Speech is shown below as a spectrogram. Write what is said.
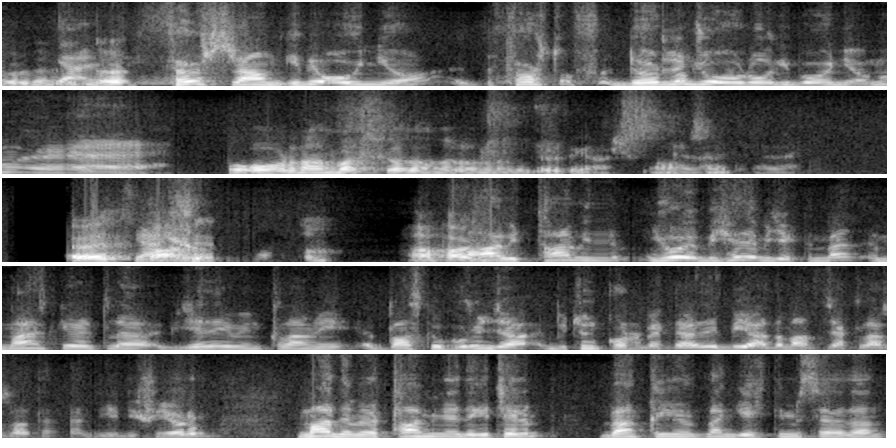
Dördüncü, Yani dört- first round gibi oynuyor. First dördüncü overall gibi oynuyor mu? Ee, o oradan başka adamlar alınabilirdi gerçekten. Evet, sene. evet. Evet Yani tahmin ettim. Ha pardon. Abi tahminim yok bir şey demeyecektim ben. Miles Garrett'la Jadavion Clowney baskı kurunca bütün cornerbacklerde bir adım atacaklar zaten diye düşünüyorum. Madem öyle tahmine de geçelim. Ben Cleveland'dan geçtiğimiz seneden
